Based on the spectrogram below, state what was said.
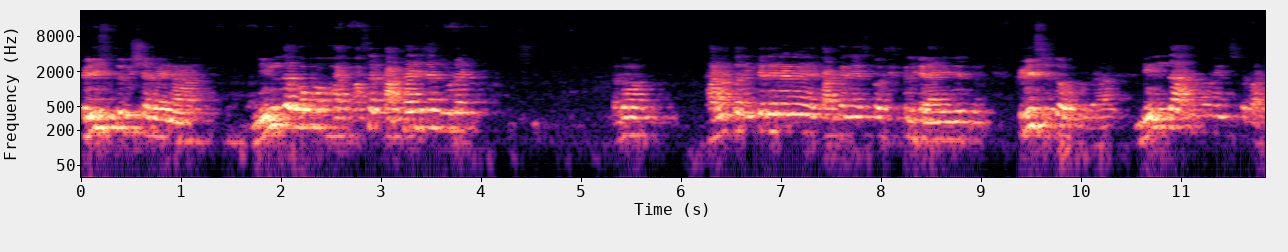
క్రీస్తు విషయమైన నింద గొప్ప భాగ్యం. అసలు కంపారిజన్ చూడండి. అర్థమవుతుంది? ధనంతో ఇంకేదైనా కంపేర్ చేసుకోవచ్చు లేదు. ఆయన ఏం క్రీస్తుతో కూడా నింద అనుభవించడం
